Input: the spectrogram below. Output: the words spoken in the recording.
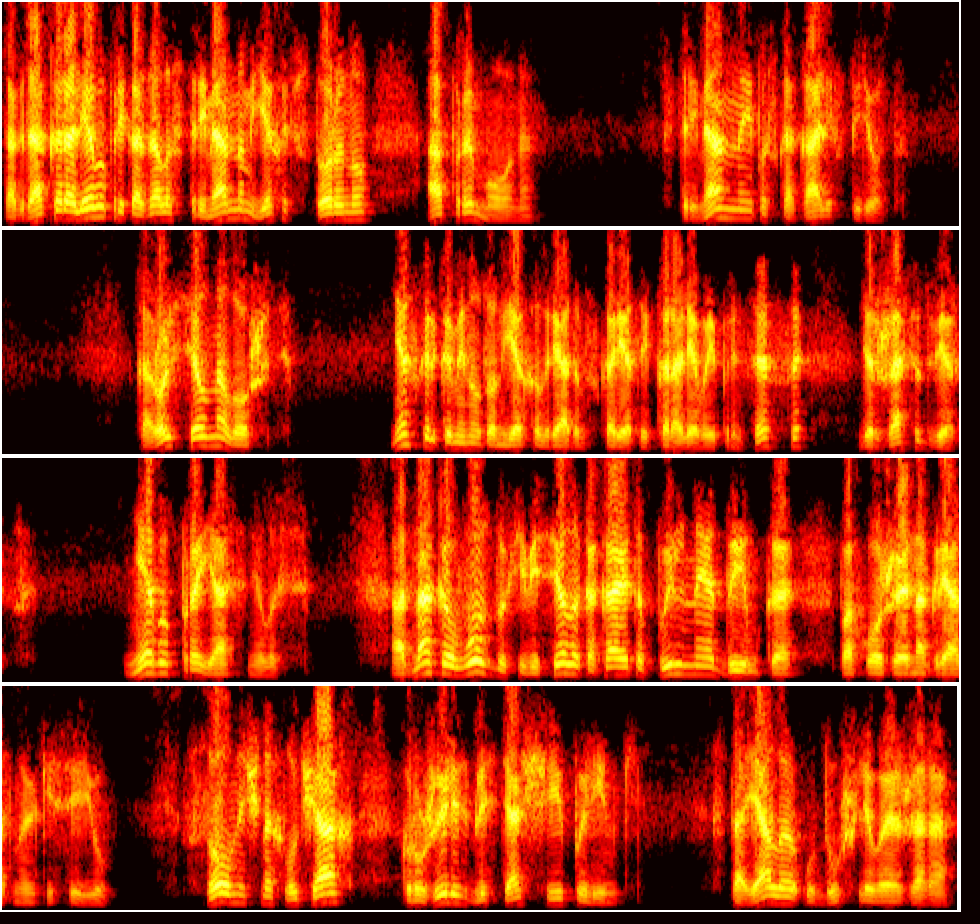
Тогда королева приказала стремянным ехать в сторону Апремона. Стремянные поскакали вперед. Король сел на лошадь. Несколько минут он ехал рядом с каретой королевы и принцессы, держась у дверцы. Небо прояснилось. Однако в воздухе висела какая-то пыльная дымка, похожая на грязную кисею. В солнечных лучах кружились блестящие пылинки. Стояла удушливая жара.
